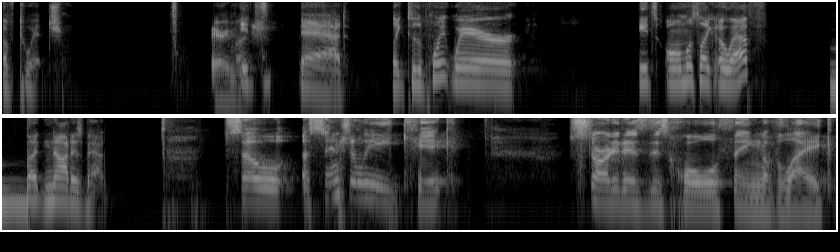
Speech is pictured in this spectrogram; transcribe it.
of Twitch. Very much. It's bad, like to the point where it's almost like OF, but not as bad. So essentially, Kick started as this whole thing of like,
